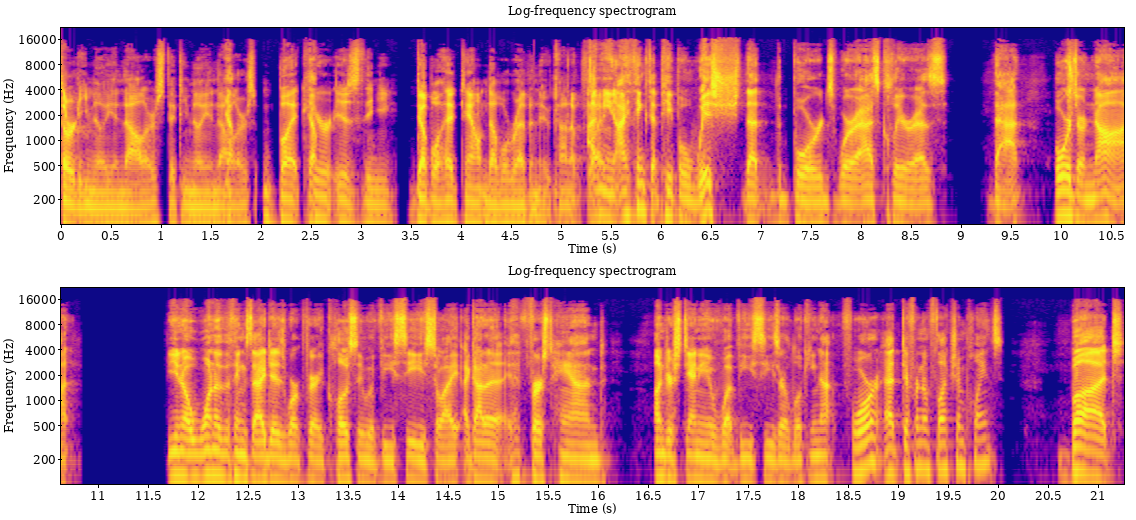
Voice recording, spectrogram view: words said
thirty million dollars, fifty million dollars, yep. but yep. here is the double headcount, double revenue kind of. Like. I mean, I think that people wish that the boards were as clear as that. Boards are not you know, one of the things that I did is work very closely with VCs. So I, I got a firsthand understanding of what VCs are looking at for at different inflection points. But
